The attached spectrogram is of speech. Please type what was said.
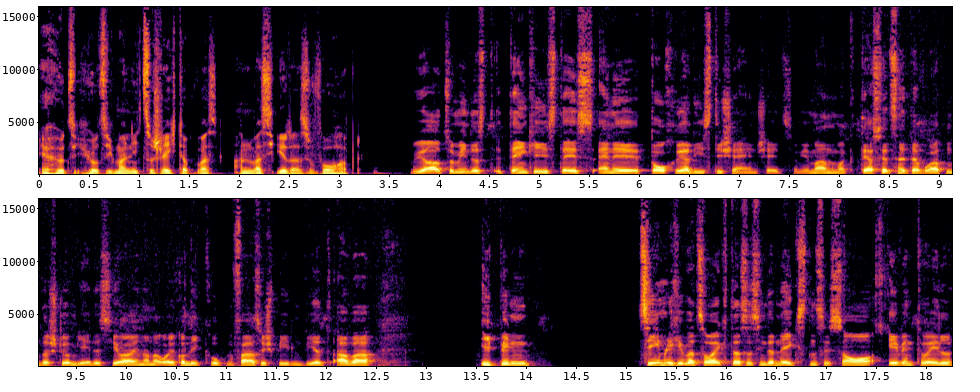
Ja, hört sich, hört sich mal nicht so schlecht ab, was, an, was ihr da so vorhabt. Ja, zumindest denke ich, ist das eine doch realistische Einschätzung. Ich meine, man darf jetzt nicht erwarten, dass Sturm jedes Jahr in einer Euroleague-Gruppenphase spielen wird, aber ich bin ziemlich überzeugt, dass es in der nächsten Saison eventuell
